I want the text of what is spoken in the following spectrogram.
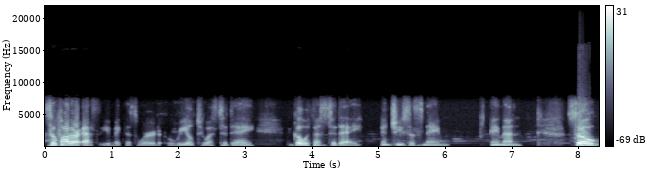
So, Father, I ask that you make this word real to us today. Go with us today. In Jesus' name. Amen. So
